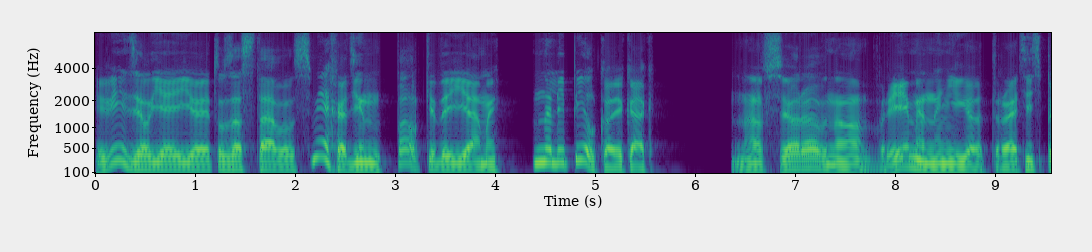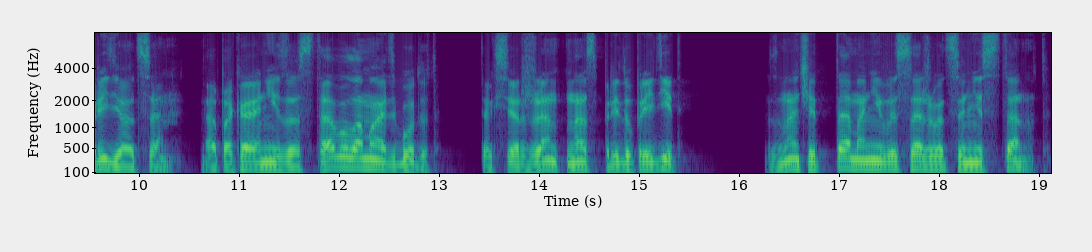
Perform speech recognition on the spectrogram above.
«Видел я ее, эту заставу. Смех один, палки да ямы. Налепил кое-как. Но все равно время на нее тратить придется. А пока они заставу ломать будут, так сержант нас предупредит. Значит, там они высаживаться не станут.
